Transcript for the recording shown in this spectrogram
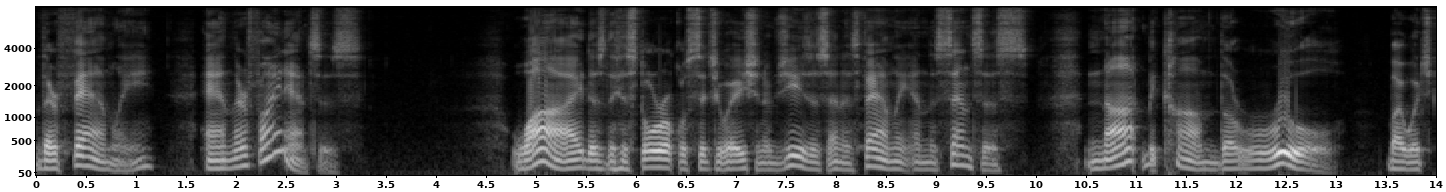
their family, and their finances. Why does the historical situation of Jesus and his family and the census not become the rule by which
